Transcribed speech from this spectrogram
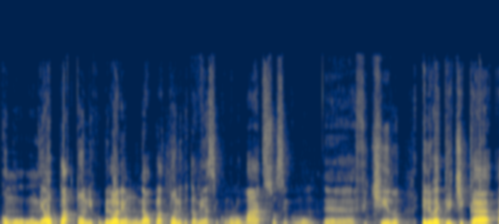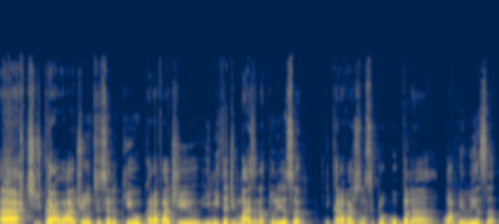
como um neoplatônico, Bellori é um neoplatônico também, assim como Lomatsu, assim como é, Fitino, ele vai criticar a arte de Caravaggio, dizendo que o Caravaggio imita demais a natureza, e Caravaggio não se preocupa na, com a beleza.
